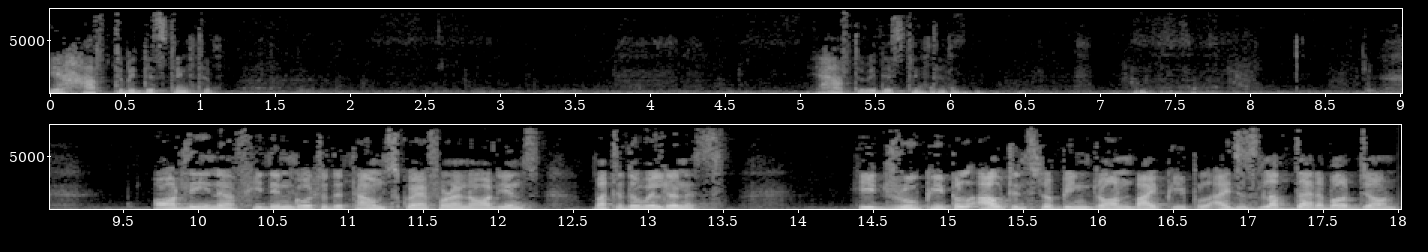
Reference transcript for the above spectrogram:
You have to be distinctive. You have to be distinctive. Oddly enough, he didn't go to the town square for an audience, but to the wilderness. He drew people out instead of being drawn by people. I just love that about John.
